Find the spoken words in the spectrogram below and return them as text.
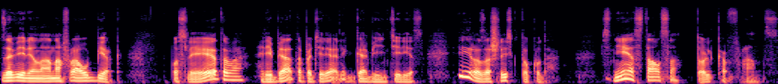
заверила она фрау Берг. После этого ребята потеряли к Габи интерес и разошлись кто куда. С ней остался только Франц.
